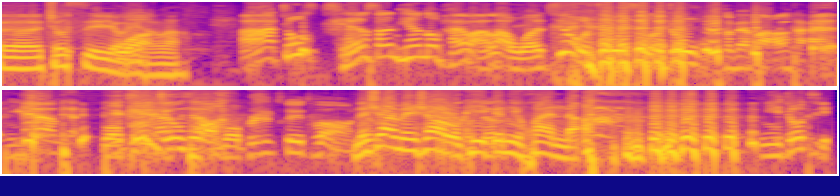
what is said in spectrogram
呃，周四也有人了。啊，周前三天都排完了，我就周四周五特别忙，还你看，我不是周末我不是推脱，没事儿没事儿，我可以跟你换的。你周几？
